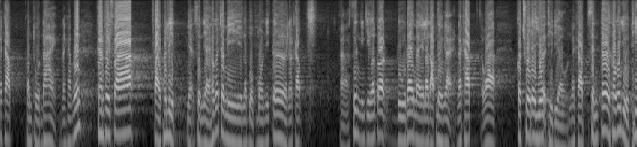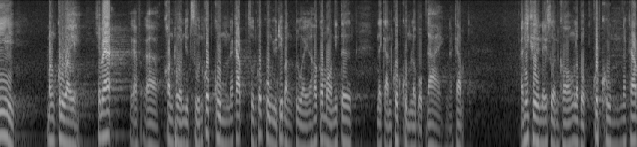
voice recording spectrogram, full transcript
นะครับ control ได้นะครับเพราะฉะนั้นการไฟฟ้าฝ่ายผลิตเนี่ยส่วนใหญ่เขาก็จะมีระบบมอนิเตอร์นะครับซึ่งจริงๆแล้วก็ดูได้ในระดับหนึ่งแหละนะครับ แต่ว่าก็ช่วยได้เยอะทีเดียวนะครับ center เขาก็อยู่ที่บางกลวยใช่ไหม control อยู่ศูนย์ควบคุมนะครับศูนย์ควบคุมอยู่ที่บางกลวย แล้วเขาก็มอนิเตอร์ในการควบคุมระบบได้นะครับ อันนี้คือในส่วนของระบบควบคุมนะครับ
